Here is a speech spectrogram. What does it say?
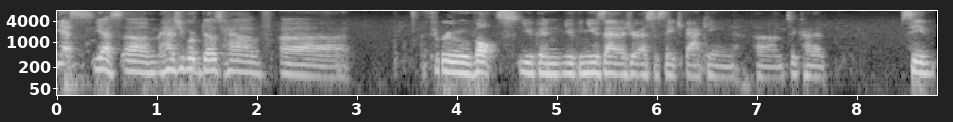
Yes, yes. Um, HashiCorp does have uh, through vaults. You can you can use that as your SSH backing um, to kind of see,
